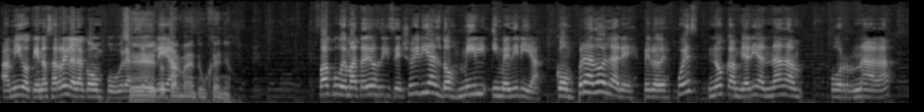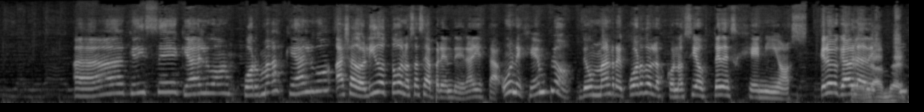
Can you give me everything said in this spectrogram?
amigo que nos arregla la compu. Gracias, sí, Lea. totalmente, un genio. Facu de Mataderos dice, yo iría al 2000 y me diría, comprá dólares, pero después no cambiaría nada por nada. Ah, ¿qué dice? Que algo, por más que algo haya dolido, todo nos hace aprender. Ahí está. Un ejemplo de un mal recuerdo los conocí a ustedes genios. Creo que habla de... Grande.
